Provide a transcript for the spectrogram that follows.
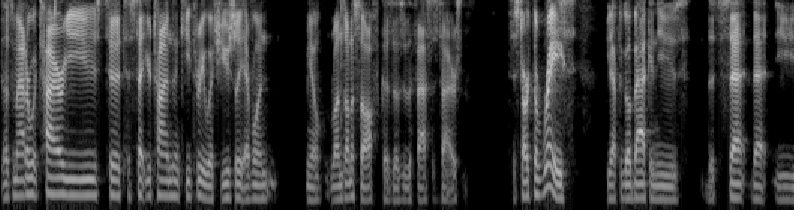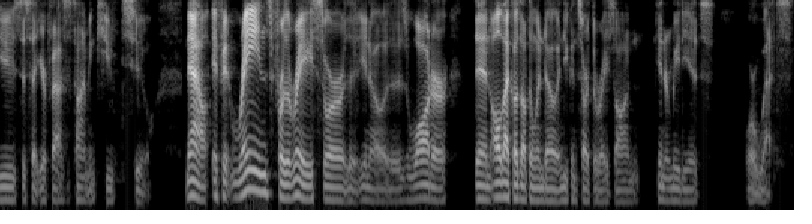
doesn't matter what tire you use to to set your times in Q3, which usually everyone, you know, runs on a soft because those are the fastest tires. To start the race, you have to go back and use the set that you use to set your fastest time in Q2. Now, if it rains for the race or the, you know there's water, then all that goes out the window, and you can start the race on intermediates or wets,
